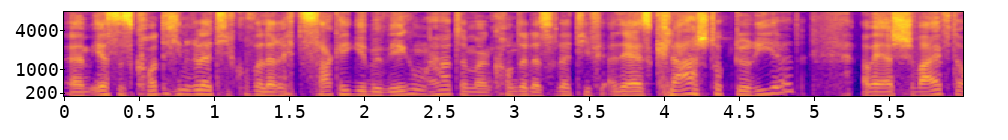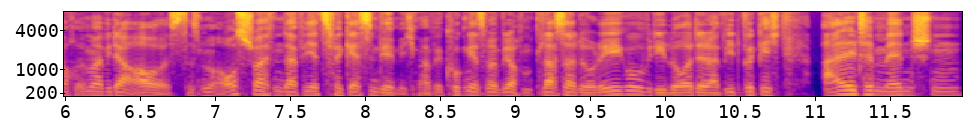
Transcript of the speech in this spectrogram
ähm, erstens konnte ich ihn relativ gut, weil er recht zackige Bewegungen hatte. Man konnte das relativ, also er ist klar strukturiert, aber er schweift auch immer wieder aus. Das nur ausschweifen darf, jetzt vergessen wir mich mal. Wir gucken jetzt mal wieder auf den Plaza Dorego, wie die Leute da, wie wirklich alte Menschen,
